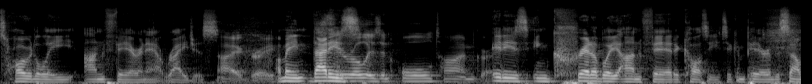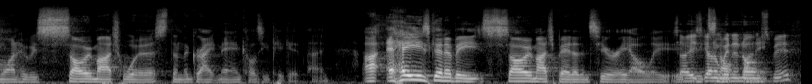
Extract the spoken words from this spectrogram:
totally unfair and outrageous. I agree. I mean, that is Cyril is an all-time great. it is incredibly unfair to Cozzy to compare him to someone who is so much worse than the great man Cozzy Pickett, man. Uh, he's going to be so much better than Cyril Rioli. So he's going to win a Norm funny. Smith.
